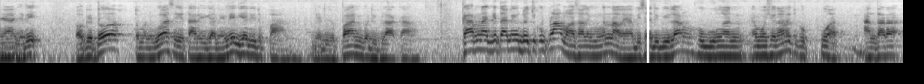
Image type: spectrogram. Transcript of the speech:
ya. Jadi waktu itu temen gua si Tarigan ini dia di depan. Dia di depan gue di belakang karena kita ini udah cukup lama saling mengenal ya. Bisa dibilang hubungan emosionalnya cukup kuat antara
